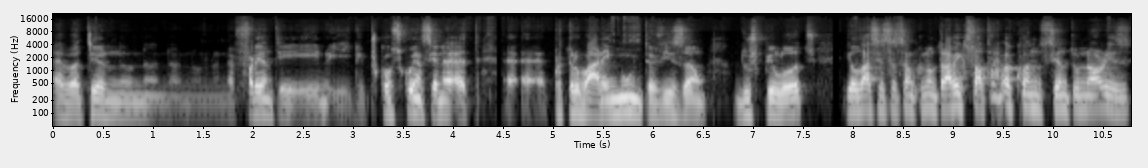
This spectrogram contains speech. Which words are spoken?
a bater no, no, no, na frente e, e, por consequência, na, a, a perturbarem muito a visão dos pilotos. Ele dá a sensação que não trava e que só trava quando sente o Norris,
